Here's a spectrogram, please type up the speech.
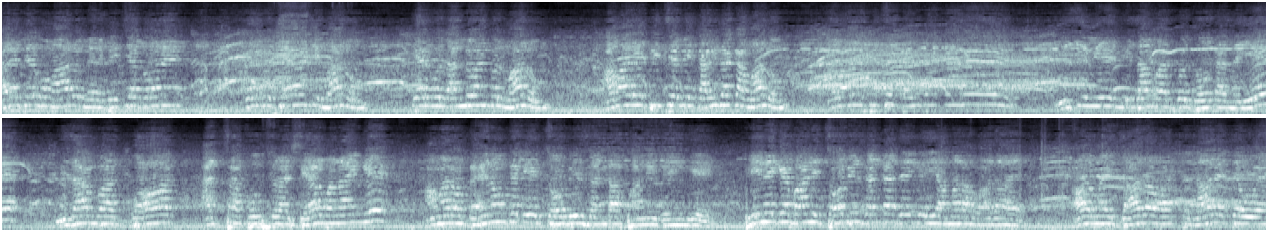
అరే తెరకు మాలు మీరు పిక్చర్ कौन है तेरे को चेहरा मालूम तेरे को लल्लू अंकल मालूम हमारे पीछे भी कविता का मालूम हमारे पीछे कविता का है इसीलिए निजामाबाद को धोखा नहीं है निजामाबाद बहुत अच्छा खूबसूरत शहर बनाएंगे हमारा बहनों के लिए 24 घंटा पानी देंगे पीने के पानी 24 घंटा देंगे ये हमारा वादा है और मैं ज्यादा वक्त ना लेते हुए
